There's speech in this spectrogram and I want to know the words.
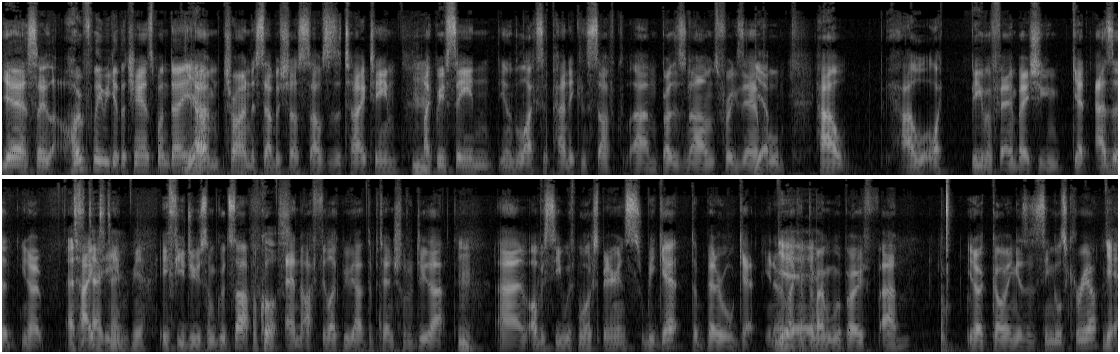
yeah, so hopefully we get the chance one day. Yep. Um, try and establish ourselves as a tag team. Mm. Like we've seen, you know, the likes of Panic and stuff, um, Brothers in Arms, for example. How how like big of a fan base you can get as a you know As a tag, tag team, team, yeah. if you do some good stuff. Of course. And I feel like we have the potential to do that. Mm. Um, obviously, with more experience we get, the better we'll get. You know, Yeah, like at yeah. the moment we're both. Um, you know, going as a singles career. Yeah.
